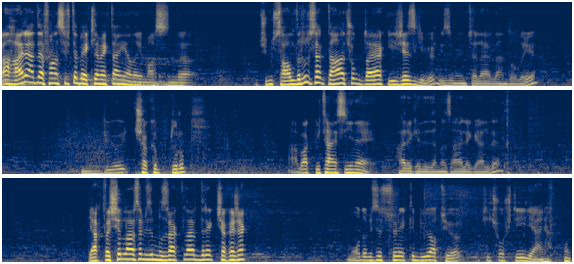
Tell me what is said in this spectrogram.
Ben hala defansifte beklemekten yanayım aslında. Çünkü saldırırsak daha çok dayak yiyeceğiz gibi bizim ünitelerden dolayı. Bir çakıp durup ha bak bir tanesi yine hareket edemez hale geldi. Yaklaşırlarsa bizim mızraklar direkt çakacak. Ama o da bize sürekli büyü atıyor. Hiç hoş değil yani.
